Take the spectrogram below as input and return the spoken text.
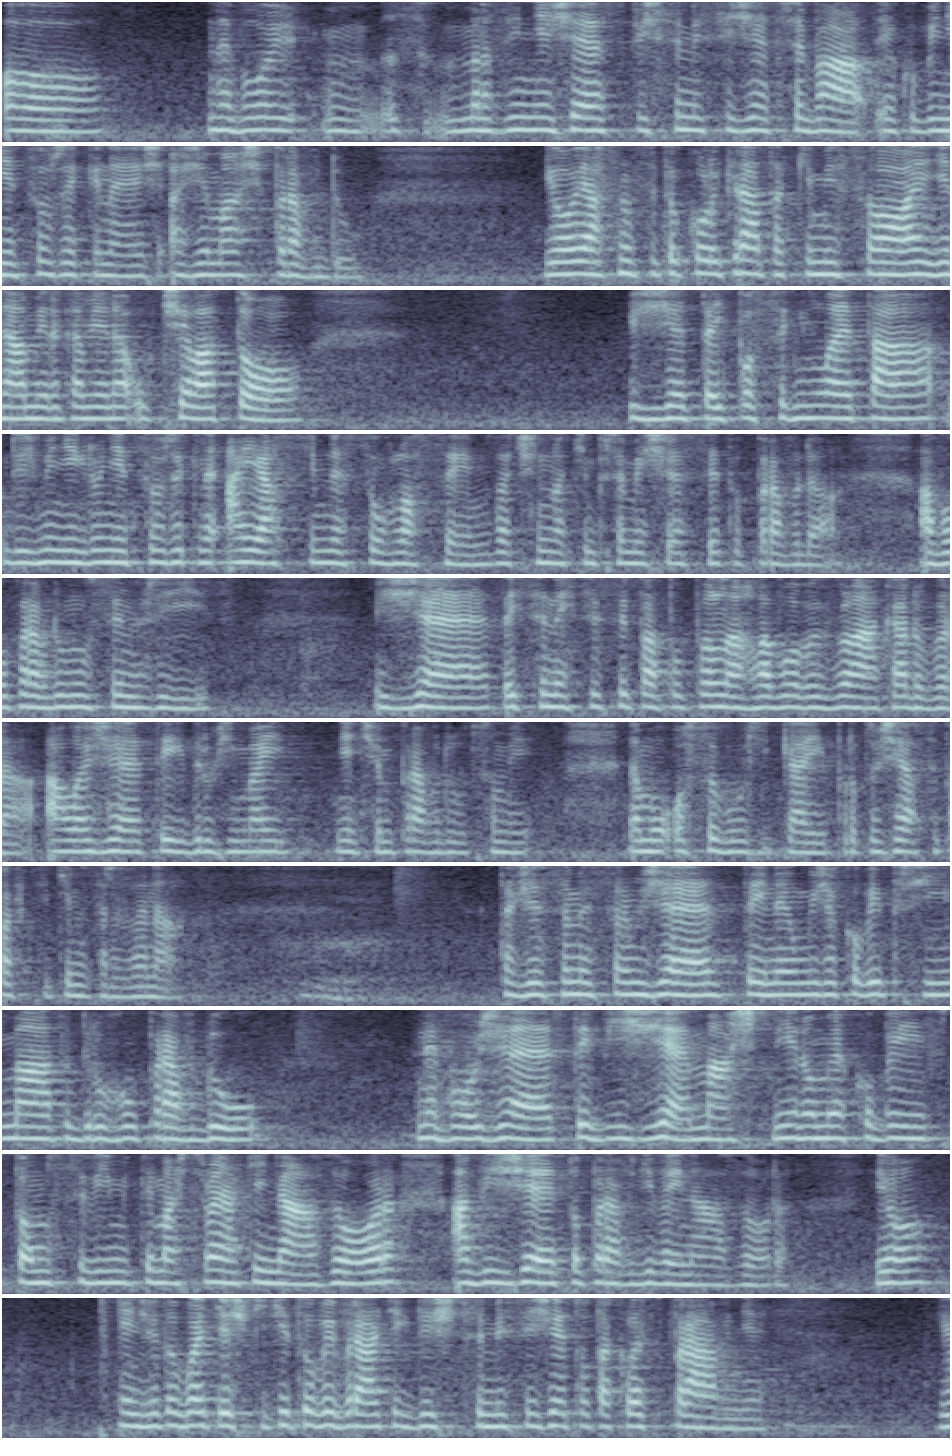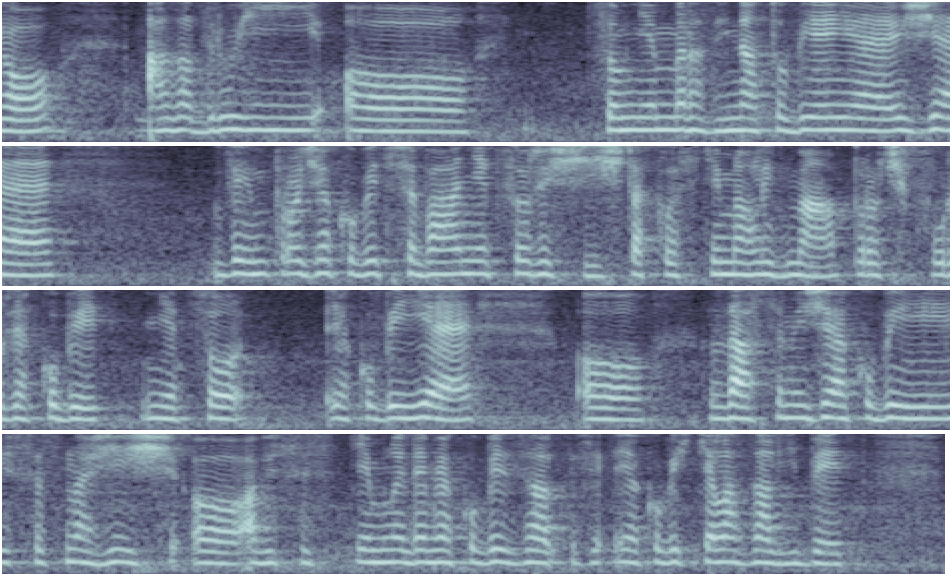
O, nebo mm, mrzí mě, že spíš si myslíš, že třeba jakoby něco řekneš a že máš pravdu. Jo, já jsem si to kolikrát taky myslela, jediná Mirka mě naučila to, že teď poslední léta, když mi někdo něco řekne a já s tím nesouhlasím, začnu nad tím přemýšlet, jestli je to pravda. A opravdu musím říct, že teď si nechci sypat popel na hlavu, abych byla nějaká dobrá, ale že ty druhý mají něčem pravdu, co mi na mou osobu říkají, protože já se pak cítím zrzená. Takže si myslím, že ty neumíš jakoby přijímat druhou pravdu, nebo že ty víš, že máš jenom jakoby v tom svým, ty máš třeba nějaký názor a víš, že je to pravdivý názor. Jo? Jenže to bude těžké ti to vyvrátit, když si myslíš, že je to takhle správně. Jo? A za druhý, o, co mě mrzí na tobě, je, že vím, proč jakoby třeba něco řešíš takhle s těma lidma, proč furt jakoby něco jakoby je. O, zdá se mi, že jakoby se snažíš, o, aby si s těm lidem jakoby, za, jakoby chtěla zalíbit,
